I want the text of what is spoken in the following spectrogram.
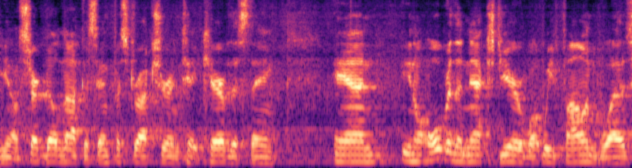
you know, start building out this infrastructure and take care of this thing. And, you know, over the next year, what we found was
